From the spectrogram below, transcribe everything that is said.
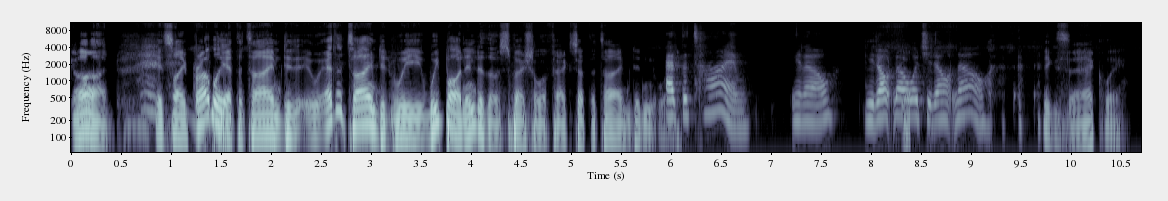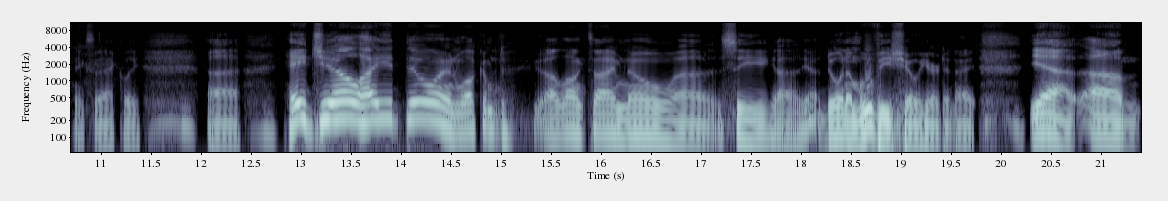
god! It's like probably at the time did at the time did we we bought into those special effects at the time, didn't we? at the time, you know, You don't know what you don't know. exactly, exactly. Uh, hey, Jill, how you doing? Welcome to a long time no uh, see. Uh, yeah, doing a movie show here tonight. Yeah. Um,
